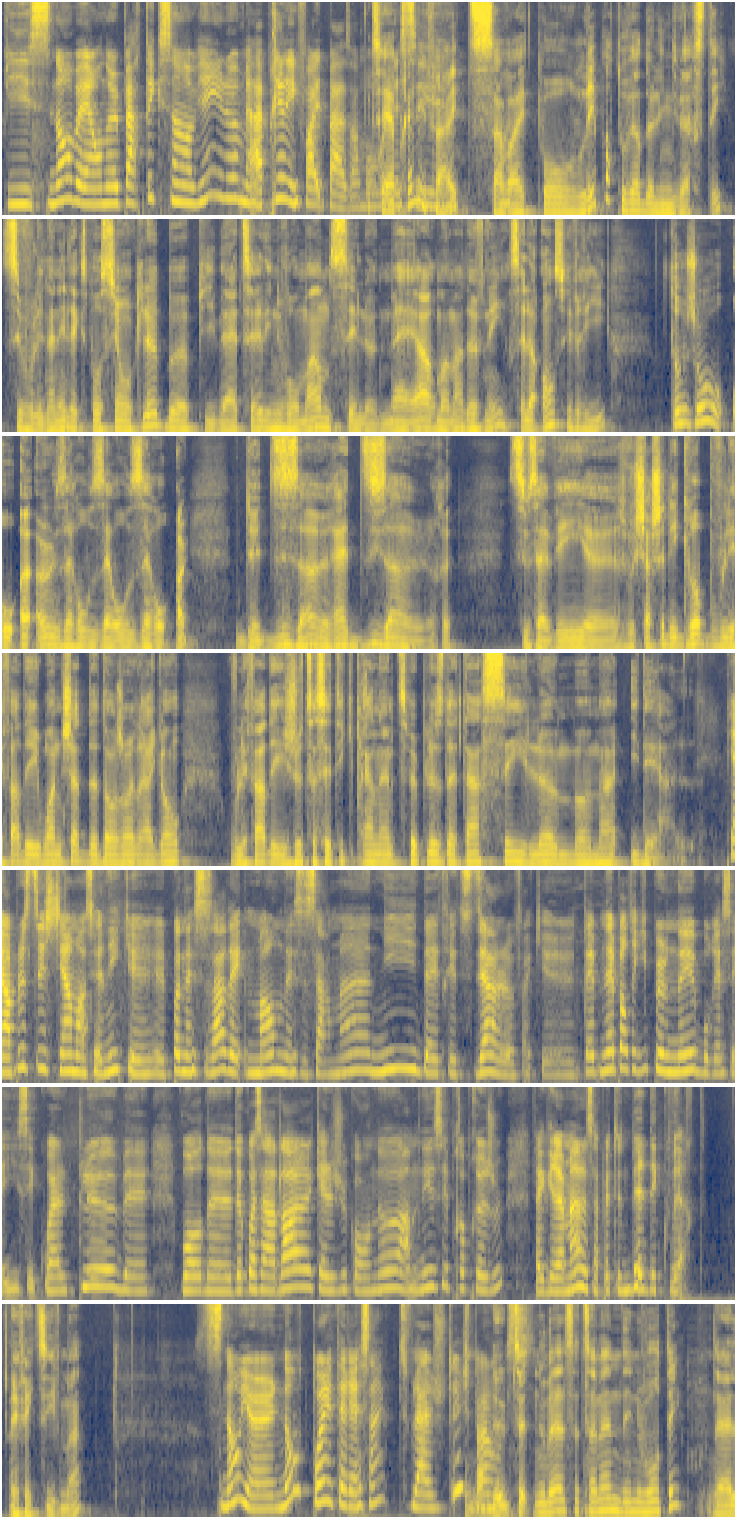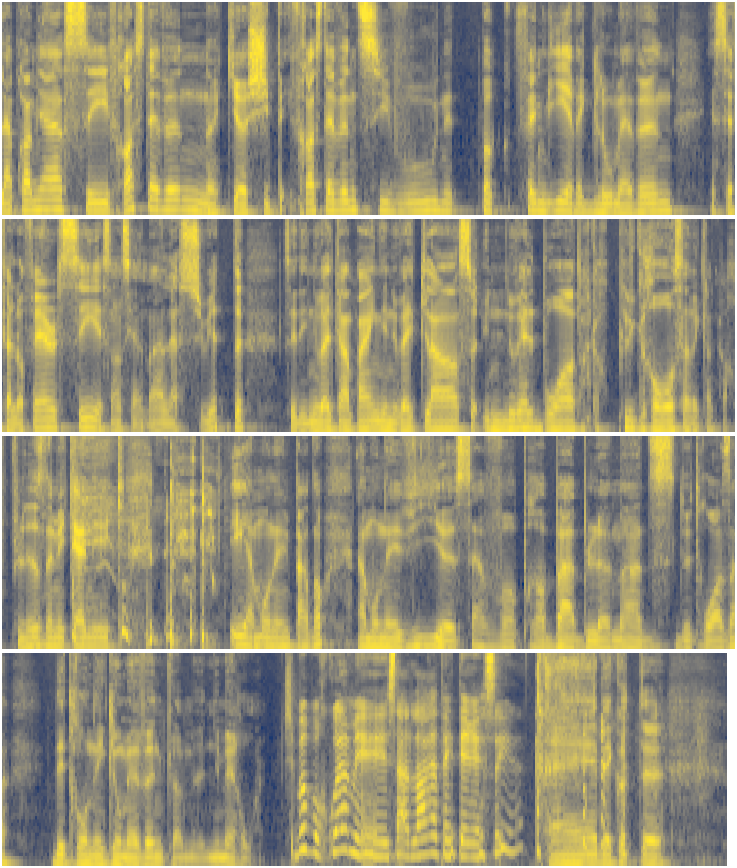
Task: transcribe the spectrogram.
Puis sinon, ben on a un party qui s'en vient, là, mais après les fêtes, par exemple. C'est après laisser, les euh, fêtes. Ça ouais. va être pour les portes ouvertes de l'université. Si vous voulez donner de l'exposition au club, euh, puis ben, attirer des nouveaux membres, c'est le meilleur moment de venir. C'est le 11 février, toujours au E E10001, de 10h à 10h. Si vous avez, euh, vous cherchez des groupes, vous voulez faire des one-shots de Donjons et Dragons, vous voulez faire des jeux de société qui prennent un petit peu plus de temps, c'est le moment idéal. Puis en plus, je tiens à mentionner que pas nécessaire d'être membre nécessairement, ni d'être étudiant. Là. Fait que n'importe qui peut venir pour essayer c'est quoi le club, euh, voir de, de quoi ça a l'air, quel jeu qu'on a, emmener ses propres jeux. Fait que vraiment, là, ça peut être une belle découverte. Effectivement. Sinon, il y a un autre point intéressant que tu voulais ajouter, je pense. Deux petites nouvelles cette semaine, des nouveautés. Euh, la première, c'est Frosthaven qui a shippé. Frosthaven, si vous n'êtes pas familier avec Gloomhaven et Cephalofair, c'est essentiellement la suite. C'est des nouvelles campagnes, des nouvelles classes, une nouvelle boîte encore plus grosse avec encore plus de mécanique. Et à mon avis, pardon, à mon avis, euh, ça va probablement d'ici 2-3 ans détrôner Gloomhaven comme numéro 1. Je sais pas pourquoi, mais ça a l'air à t'intéresser. Hein? Eh ben écoute, euh,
